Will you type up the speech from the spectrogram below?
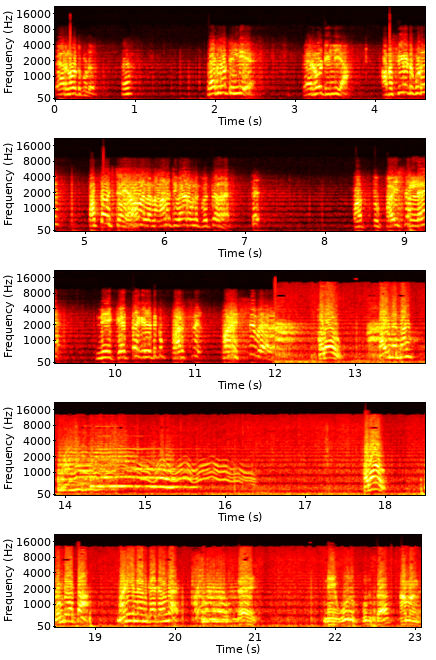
வேற நோட்டு கொடு? வேற நோட்டு இல்லையே? வேற நோட்டு இல்லையா? அப்ப சிகரெட் கொடு. பத்த வச்சாயா? இல்ல நான் அணைச்சு வேற உனக்கு வித்துறேன். பத்து பைசா இல்ல. நீ கெட்ட கேட்டுக்கு பர்ஸ் பர்ஸ் வேற. ஹலோ டைம் என்ன? ஹலோ உங்களை தான் மணி என்னன்னு கேட்கறேன்ல? டேய் நீ ஊருக்கு புதுசா? ஆமாங்க.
